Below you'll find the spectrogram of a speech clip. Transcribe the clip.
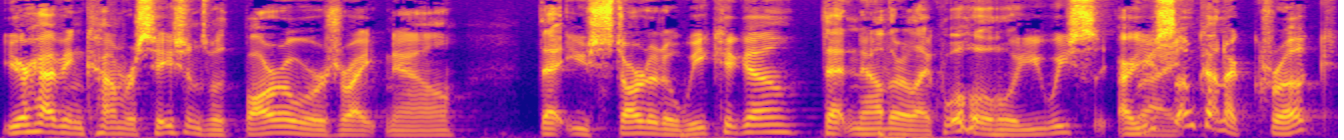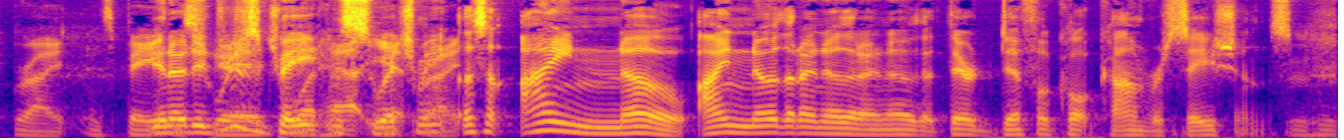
you're having conversations with borrowers right now that you started a week ago that now they're like, whoa, you, are you right. some kind of crook? Right. It's bait. You know, did switch, you just bait and switch yeah, me? Right. Listen, I know, I know that I know that I know that they're difficult conversations. Mm-hmm.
